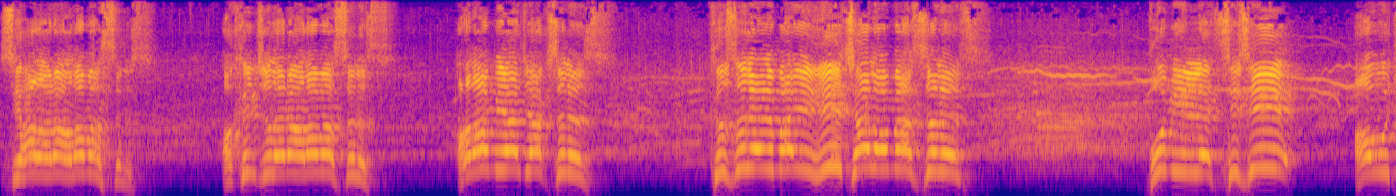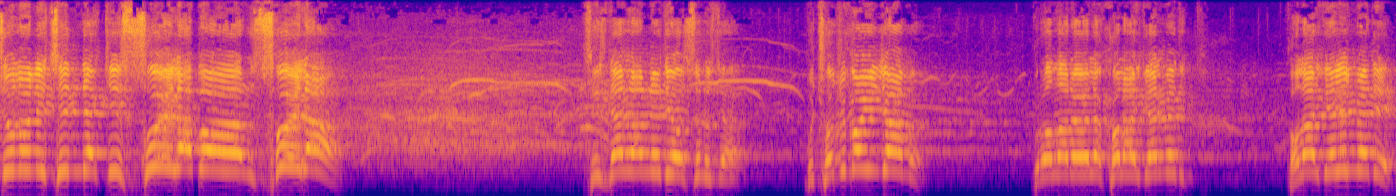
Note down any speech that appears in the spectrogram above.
SİHA'ları alamazsınız. Akıncıları alamazsınız. Alamayacaksınız. Kızıl elmayı hiç alamazsınız. Bu millet sizi avucunun içindeki suyla boğar, suyla. Siz ne zannediyorsunuz ya? Bu çocuk oyuncağı mı? Buralara öyle kolay gelmedik. Kolay gelinmedi.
